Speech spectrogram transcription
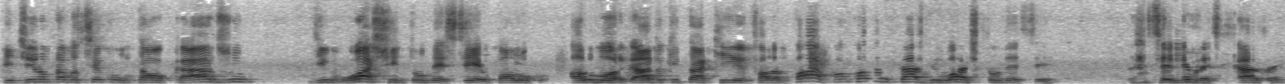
pediram para você contar o caso de Washington DC, o Paulo, Paulo Morgado que está aqui falando, pá, conta do caso de Washington DC. Você lembra desse caso, hein?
